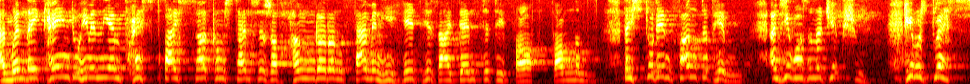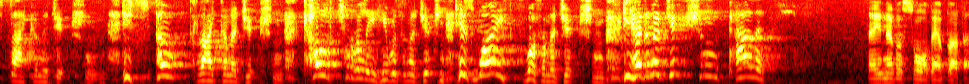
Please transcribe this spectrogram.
And when they came to him in the impressed by circumstances of hunger and famine, he hid his identity from them. They stood in front of him, and he was an Egyptian. He was dressed like an Egyptian. He spoke like an Egyptian. Culturally, he was an Egyptian. His wife was an Egyptian. He had an Egyptian palace. They never saw their brother.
